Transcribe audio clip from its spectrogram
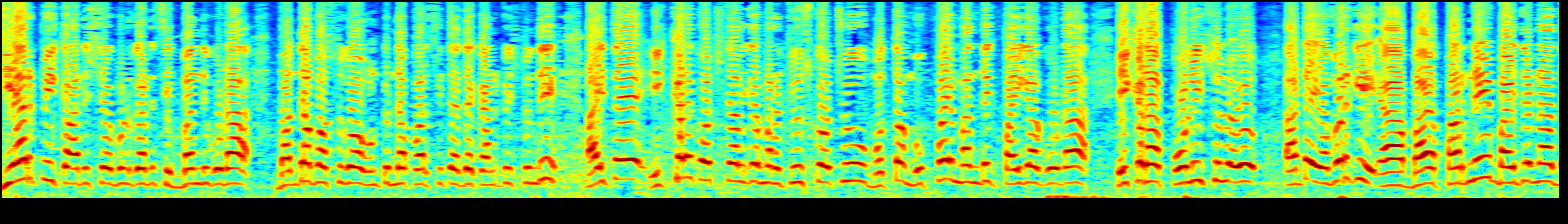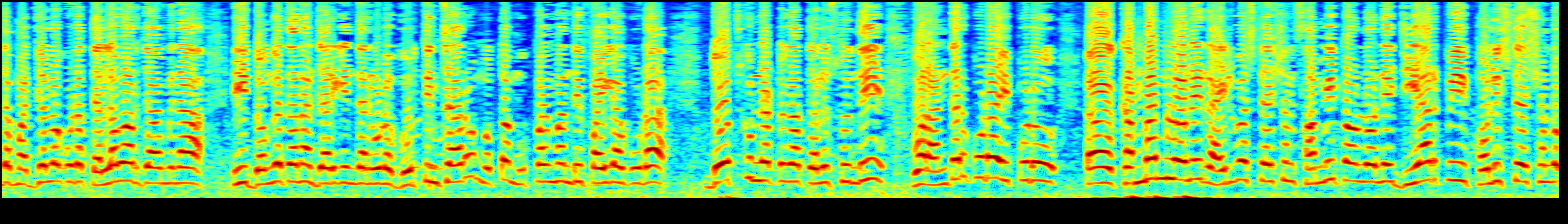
జీఆర్పీ కానిస్టేబుల్ గారి సిబ్బంది కూడా బందోబస్తుగా ఉంటున్న పరిస్థితి అయితే కనిపిస్తుంది. అయితే ఇక్కడికి వచ్చేటానికి మనం చూసుకోవచ్చు మొత్తం ముప్పై మందికి పైగా కూడా ఇక్కడ పోలీసులు అంటే ఎవరికి పర్ని బైద్రనాథ్ మధ్యలో కూడా తెల్లవారుజామున ఈ దొంగతనం జరిగిందని కూడా గుర్తించారు. మొత్తం ముప్పై మంది పైగా కూడా దోచుకున్నట్టుగా తెలుస్తుంది. వారందరూ కూడా ఇప్పుడు ఖమ్మంలోని రైల్వే స్టేషన్ సమీపంలోని జీఆర్పీ పోలీస్ స్టేషన్లో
